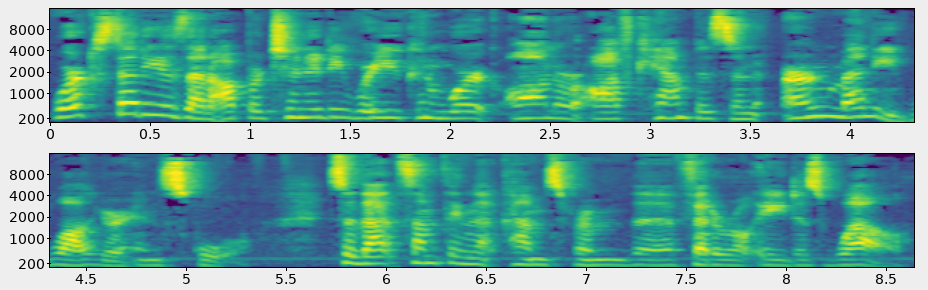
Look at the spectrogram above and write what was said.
Work study is that opportunity where you can work on or off campus and earn money while you're in school. So that's something that comes from the federal aid as well.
